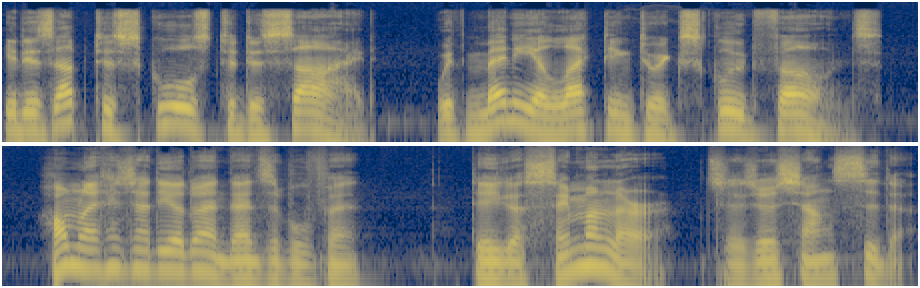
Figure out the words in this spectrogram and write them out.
it is up to schools to decide, with many electing to exclude phones. 好，我们来看一下第二段单词部分。第一个 similar 指的就是相似的，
